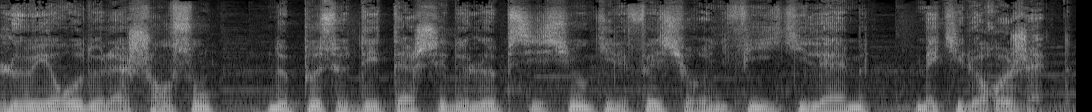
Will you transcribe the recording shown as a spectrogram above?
Le héros de la chanson ne peut se détacher de l'obsession qu'il fait sur une fille qu'il aime mais qui le rejette.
